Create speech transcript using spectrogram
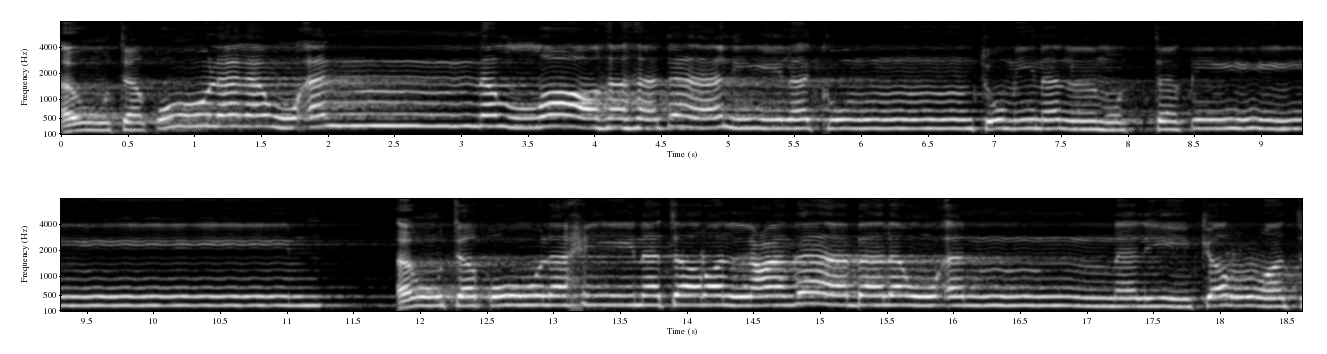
أو تقول لو أن الله هداني لكنت من المتقين أو تقول حين ترى العذاب لو أن لي كرة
